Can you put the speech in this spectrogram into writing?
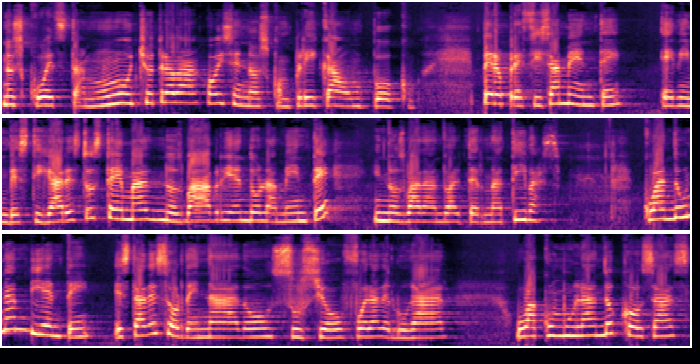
nos cuesta mucho trabajo y se nos complica un poco. Pero precisamente el investigar estos temas nos va abriendo la mente y nos va dando alternativas. Cuando un ambiente está desordenado, sucio, fuera de lugar o acumulando cosas,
